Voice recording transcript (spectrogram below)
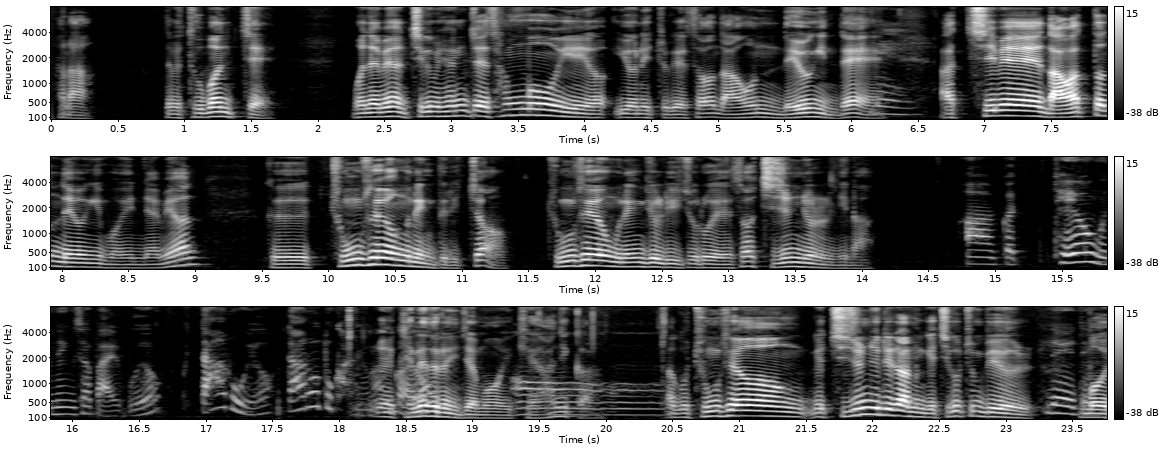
하나. 그다음에 두 번째 뭐냐면 지금 현재 상무위원회 쪽에서 나온 내용인데 네. 아침에 나왔던 내용이 뭐였냐면 그 중소형 은행들 있죠. 중소형 은행들 위주로 해서 지준율을 인하. 아, 그러니까 대형 은행사 말고요? 따로요? 따로도 가능한가요? 예, 걔네들은 이제 뭐 이렇게 어, 하니까. 어. 아, 그 중소형 지준율이라는 게 직업준비율 네, 네. 뭐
